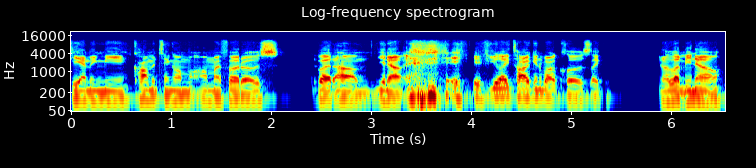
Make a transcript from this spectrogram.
DMing me, commenting on on my photos. But um, you know, if, if you like talking about clothes, like, you know, let me know.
